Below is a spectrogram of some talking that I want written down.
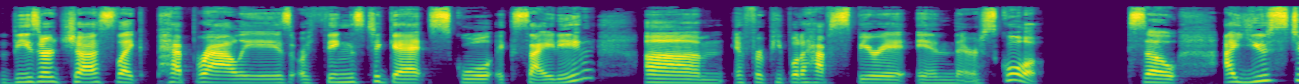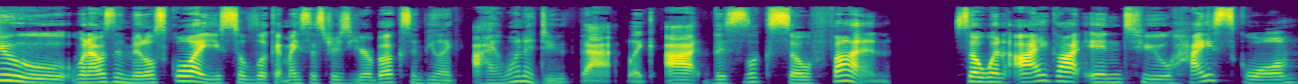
these are just like pep rallies or things to get school exciting, um, and for people to have spirit in their school. So I used to, when I was in middle school, I used to look at my sister's yearbooks and be like, I want to do that. Like, I, this looks so fun. So when I got into high school,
